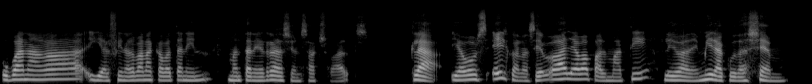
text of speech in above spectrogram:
ho va negar i al final van acabar tenint, mantenint relacions sexuals. Clar, llavors ell, quan es va llevar pel matí, li va dir, mira, que ho deixem,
